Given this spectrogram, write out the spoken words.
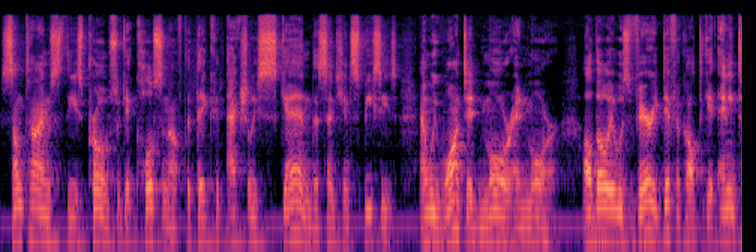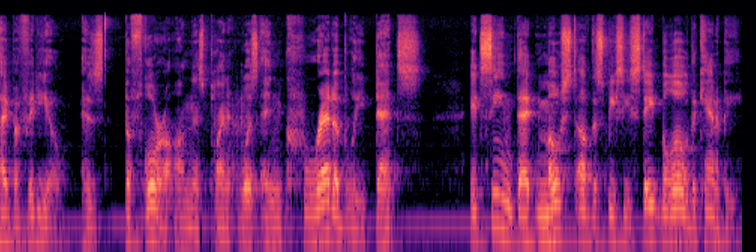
Sometimes these probes would get close enough that they could actually scan the sentient species, and we wanted more and more, although it was very difficult to get any type of video, as the flora on this planet was incredibly dense. It seemed that most of the species stayed below the canopy,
